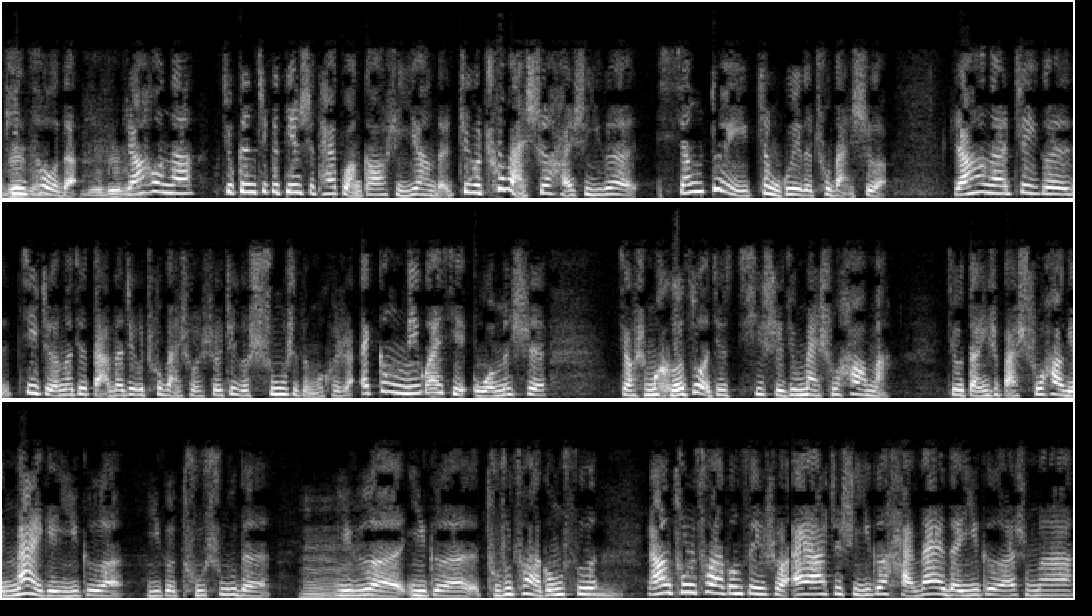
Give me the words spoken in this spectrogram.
拼凑的。有这种然后呢，就跟这个电视台广告是一样的，这个出版社还是一个相对正规的出版社。然后呢，这个记者呢就打到这个出版社说这个书是怎么回事？哎，跟我们没关系，我们是叫什么合作？就其实就卖书号嘛，就等于是把书号给卖给一个一个图书的，嗯一个一个图书策划公司。然后图书策划公司就说，哎呀，这是一个海外的一个什么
